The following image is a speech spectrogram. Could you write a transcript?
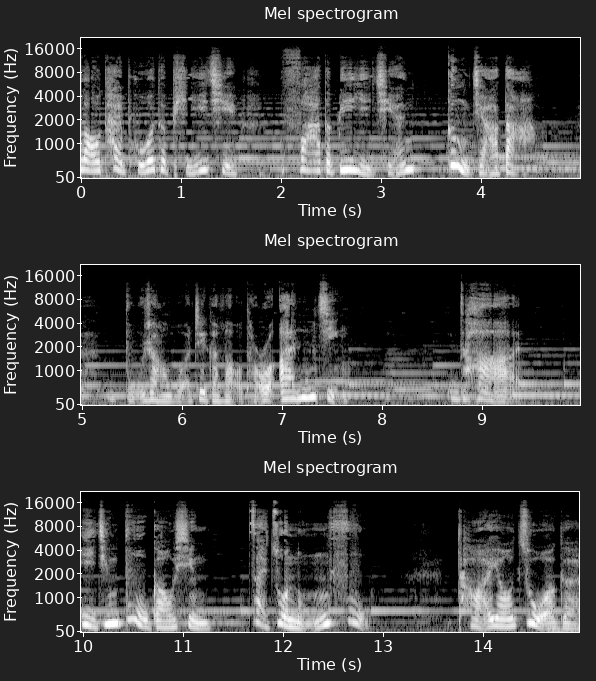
老太婆的脾气发的比以前更加大，不让我这个老头安静。她已经不高兴再做农妇，她要做个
